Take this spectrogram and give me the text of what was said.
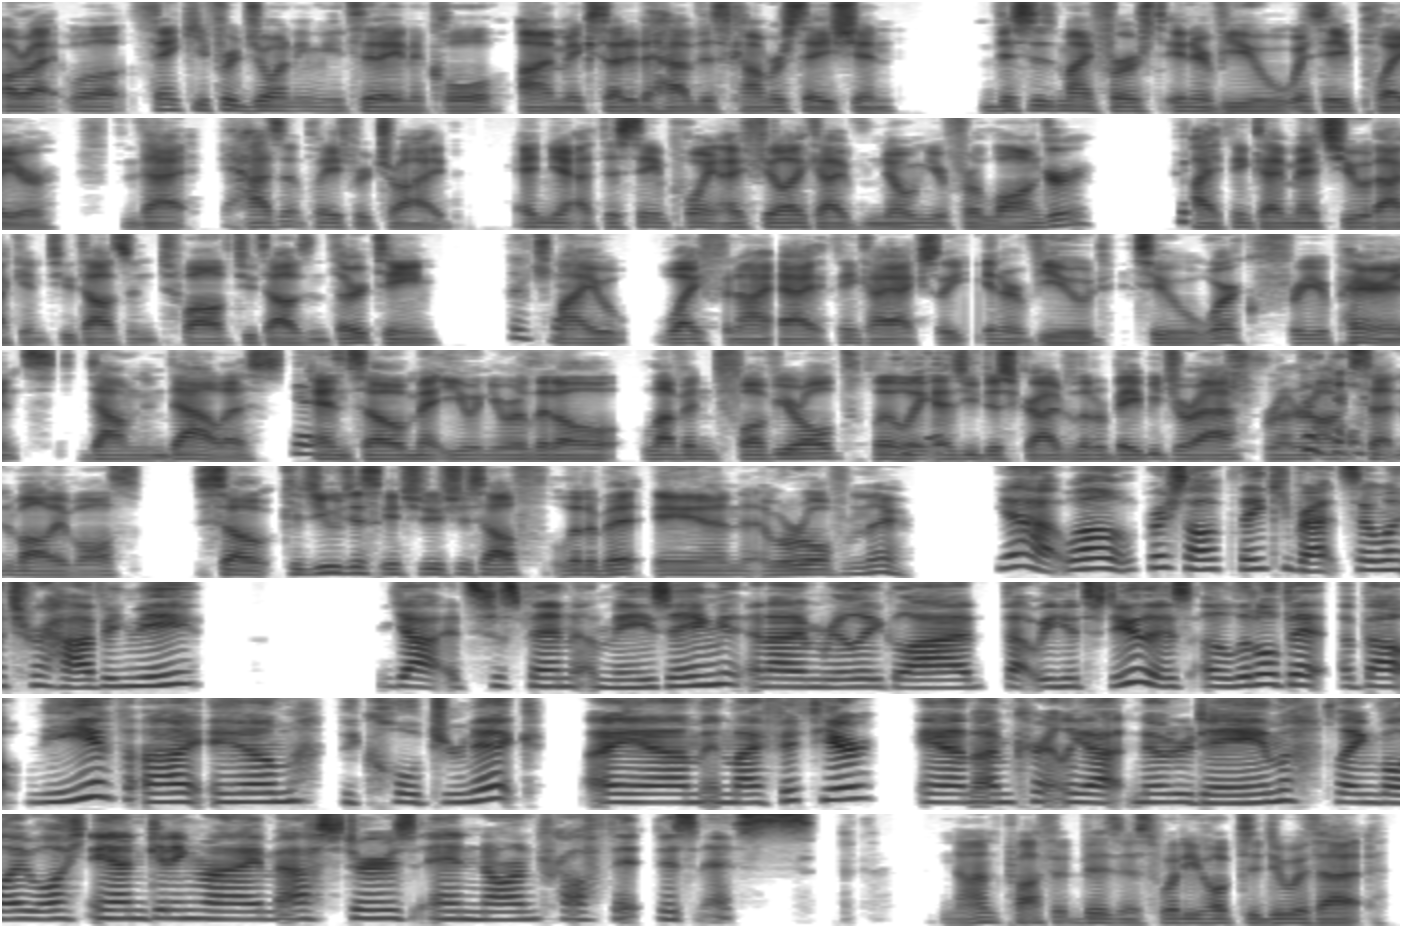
All right. Well, thank you for joining me today, Nicole. I'm excited to have this conversation. This is my first interview with a player that hasn't played for Tribe. And yet at the same point, I feel like I've known you for longer. I think I met you back in 2012, 2013. Okay. My wife and I, I think I actually interviewed to work for your parents down in Dallas. Yes. And so met you and your little 11, 12 year old, little, yes. as you described, little baby giraffe running around in volleyballs. So could you just introduce yourself a little bit and we'll roll from there? Yeah. Well, first off, thank you, Brett, so much for having me yeah, it's just been amazing. And I'm really glad that we get to do this. A little bit about me. I am Nicole Drewnick. I am in my fifth year and I'm currently at Notre Dame playing volleyball and getting my master's in nonprofit business. Nonprofit business. What do you hope to do with that?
